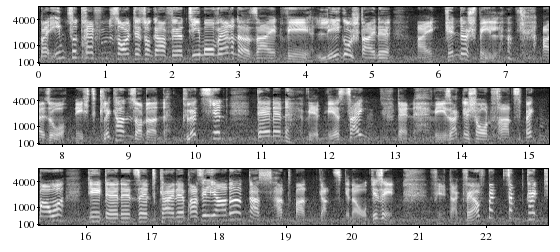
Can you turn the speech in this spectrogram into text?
Bei ihm zu treffen sollte sogar für Timo Werner sein wie Legosteine ein Kinderspiel. Also nicht klickern, sondern Klötzchen. Dänen werden wir es zeigen. Denn, wie sagte schon Franz Beckenbauer, die Dänen sind keine Brasilianer. Das hat man ganz genau gesehen. Vielen Dank für Aufmerksamkeit.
